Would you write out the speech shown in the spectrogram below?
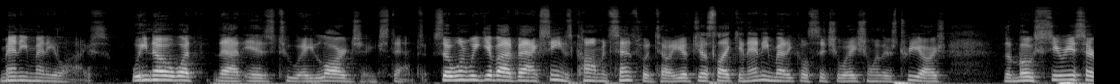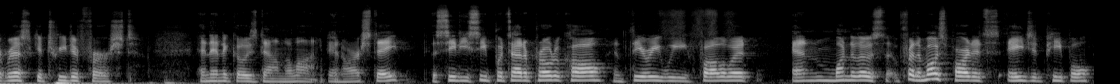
many, many lives. We know what that is to a large extent. So when we give out vaccines, common sense would tell you, just like in any medical situation where there's triage, the most serious at risk get treated first, and then it goes down the line. In our state, the CDC puts out a protocol. In theory, we follow it. And one of those, for the most part, it's aged people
